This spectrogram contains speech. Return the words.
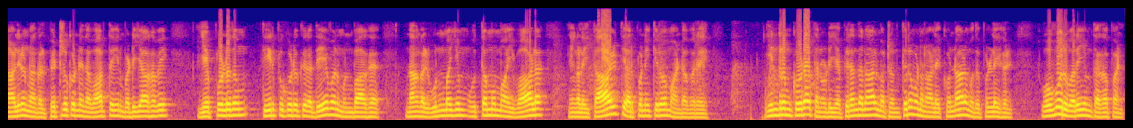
நாளிலும் நாங்கள் பெற்றுக்கொண்ட இந்த வார்த்தையின்படியாகவே எப்பொழுதும் தீர்ப்பு கொடுக்கிற தேவன் முன்பாக நாங்கள் உண்மையும் உத்தமமாய் வாழ எங்களை தாழ்த்தி அர்ப்பணிக்கிறோம் ஆண்டவரே. இன்றும் கூட தன்னுடைய பிறந்த நாள் மற்றும் திருமண நாளை கொண்டாடும் அது பிள்ளைகள் ஒவ்வொருவரையும் தகப்பன்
